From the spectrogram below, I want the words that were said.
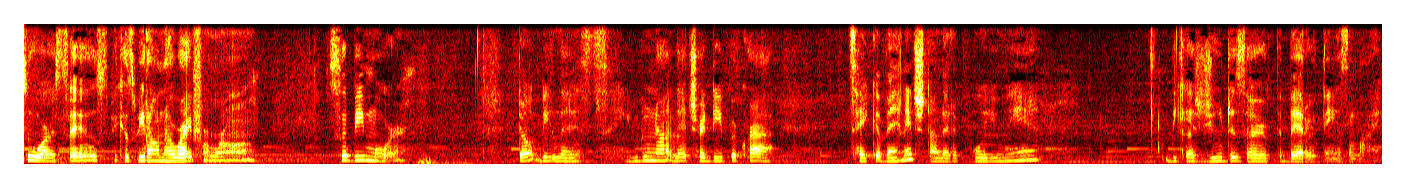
to ourselves because we don't know right from wrong. So be more. Don't be less. You do not let your deeper cry take advantage. Don't let it pull you in because you deserve the better things in life.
